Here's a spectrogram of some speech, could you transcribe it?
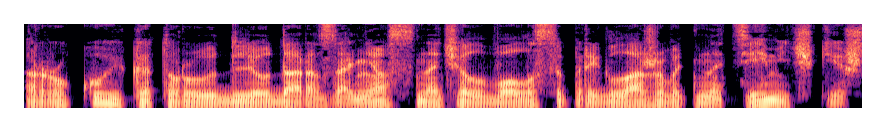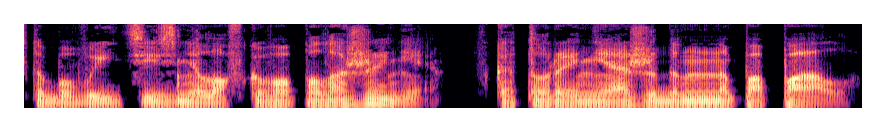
Рукой, которую для удара занес, начал волосы приглаживать на темечке, чтобы выйти из неловкого положения, в которое неожиданно попал.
